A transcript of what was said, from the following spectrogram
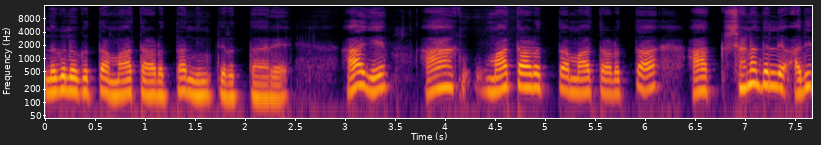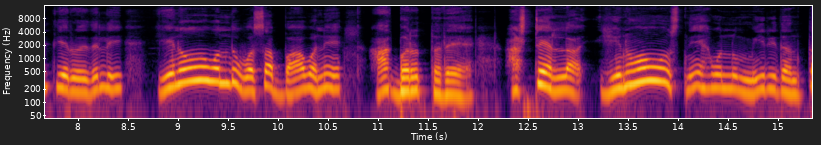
ನಗು ನಗುತ್ತಾ ಮಾತಾಡುತ್ತಾ ನಿಂತಿರುತ್ತಾರೆ. ಹಾಗೆ ಆ ಮಾತಾಡುತ್ತಾ ಮಾತಾಡುತ್ತಾ ಆ ಕ್ಷಣದಲ್ಲಿ ಅದಿತಿಯ ಹೃದಯದಲ್ಲಿ ಏನೋ ಒಂದು ಹೊಸ ಭಾವನೆ ಆಗಿ ಬರುತ್ತದೆ. ಅಷ್ಟೇ ಅಲ್ಲ, ಏನೋ ಸ್ನೇಹವನ್ನು ಮೀರಿದಂಥ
